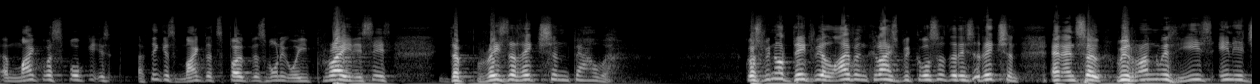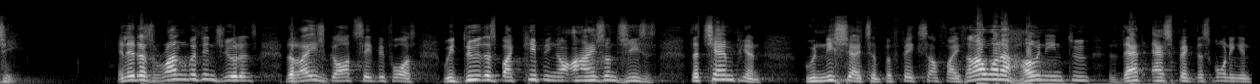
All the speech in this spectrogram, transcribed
Uh, Mike was speaking, I think it's Mike that spoke this morning, or he prayed. He says, the resurrection power. Because we're not dead, we're alive in Christ because of the resurrection. And, and so we run with His energy. And let us run with endurance the race God set before us. We do this by keeping our eyes on Jesus, the champion who initiates and perfects our faith. And I want to hone into that aspect this morning. And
